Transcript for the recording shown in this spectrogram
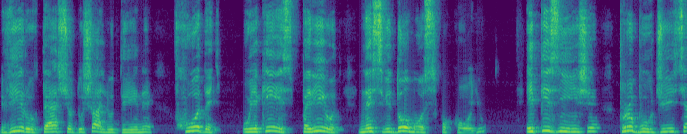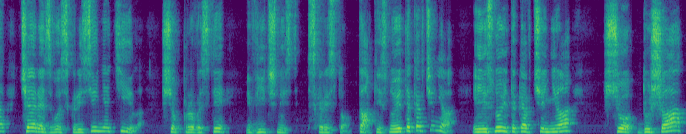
віру в те, що душа людини входить у якийсь період несвідомого спокою і пізніше пробуджується через Воскресіння тіла, щоб провести вічність з Христом. Так, існує таке вчення. І існує таке вчення, що душа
